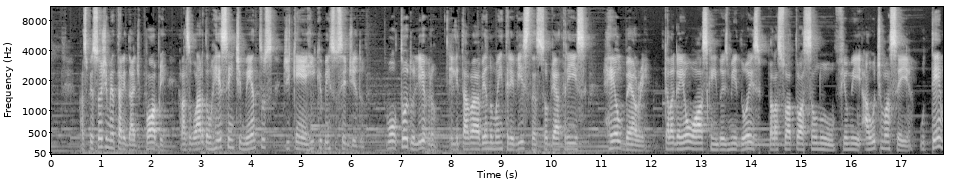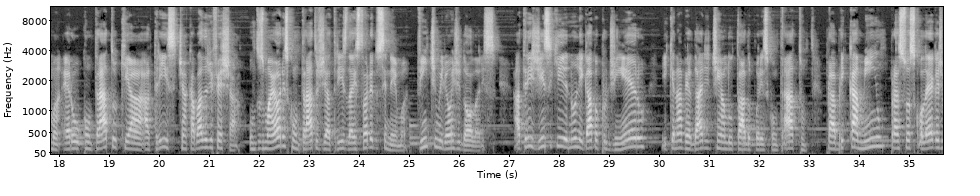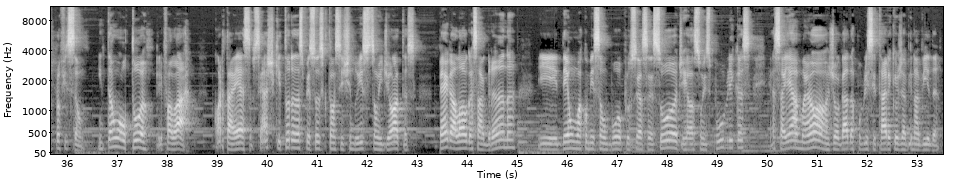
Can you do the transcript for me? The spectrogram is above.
As pessoas de mentalidade pobre, elas guardam ressentimentos de quem é rico e bem-sucedido. O autor do livro, ele estava vendo uma entrevista sobre a atriz Hale Berry, que ela ganhou o Oscar em 2002 pela sua atuação no filme A Última Ceia. O tema era o contrato que a atriz tinha acabado de fechar, um dos maiores contratos de atriz da história do cinema, 20 milhões de dólares. A atriz disse que não ligava para o dinheiro e que na verdade tinha lutado por esse contrato para abrir caminho para suas colegas de profissão. Então o autor, ele falou: "Ah, corta essa. Você acha que todas as pessoas que estão assistindo isso são idiotas? Pega logo essa grana e dê uma comissão boa para o seu assessor de relações públicas. Essa aí é a maior jogada publicitária que eu já vi na vida."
